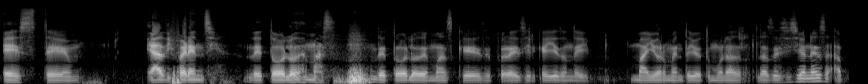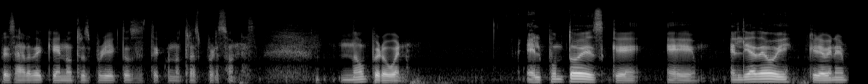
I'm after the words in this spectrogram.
Este, a diferencia de todo lo demás, de todo lo demás que se puede decir que ahí es donde mayormente yo tomo las, las decisiones, a pesar de que en otros proyectos esté con otras personas, ¿no? Pero bueno, el punto es que eh, el día de hoy quería venir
